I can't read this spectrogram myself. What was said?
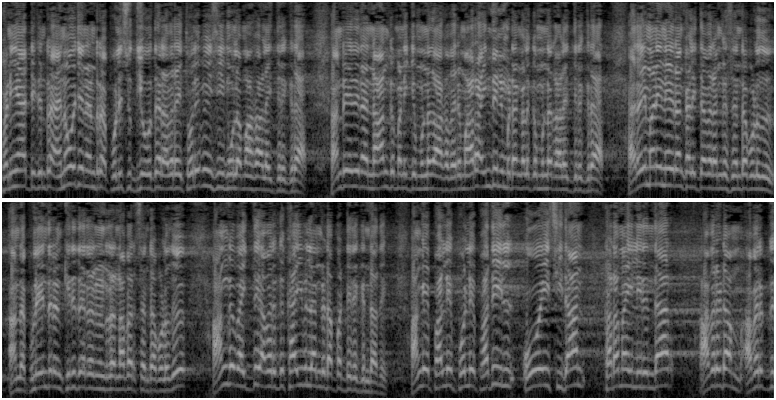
பணியாற்றுகின்ற அனோஜன் என்ற போலீஸ் உத்தியோகத்தர் அவரை தொலைபேசி மூலமாக அழைத்திருக்கிறார். அன்றைய தினம் நான்கு மணிக்கு முன்னதாக வருமாறு ஐந்து நிமிடங்களுக்கு முன்னர் அழைத்திருக்கிறார். அரை மணி நேரம் கழித்து அவர் அங்கு சென்ற பொழுது அந்த புலேந்திரன் கிரிதரன் என்ற நபர் சென்ற பொழுது அங்கு வைத்து அவருக்கு கைவிலங்கிடப்பட்டிருக்கின்றது. அங்கே பள்ளி பதில் ஓஐசி தான் கடமையில் இருந்தார். அவரிடம் அவருக்கு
